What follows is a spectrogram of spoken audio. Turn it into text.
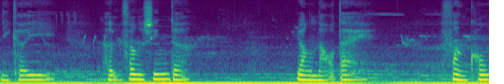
你可以很放心的让脑袋放空，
